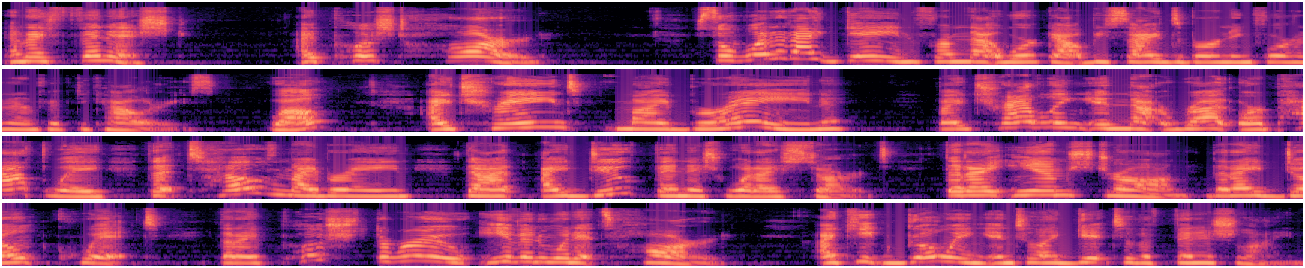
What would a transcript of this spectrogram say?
and I finished. I pushed hard. So, what did I gain from that workout besides burning 450 calories? Well, I trained my brain by traveling in that rut or pathway that tells my brain that I do finish what I start, that I am strong, that I don't quit, that I push through even when it's hard. I keep going until I get to the finish line.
